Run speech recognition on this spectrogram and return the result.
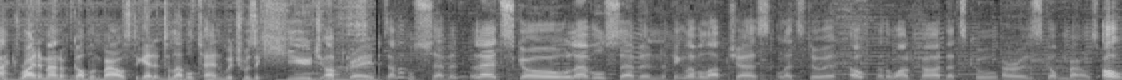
exact right amount of Goblin Barrels to get it to level 10, which was a huge upgrade. Is that level 7? Let's go. Level 7. King level up chest. Let's do it. Oh, another wild card. That's cool. Arrows, Goblin Barrels. Oh,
